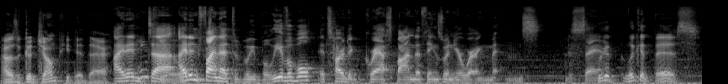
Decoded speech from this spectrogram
That was a good jump you did there. I didn't. Uh. I didn't find that to be believable. It's hard to grasp onto things when you're wearing mittens. Just saying. Look at look at this.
